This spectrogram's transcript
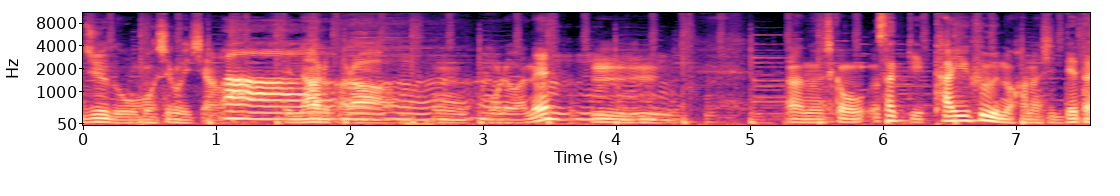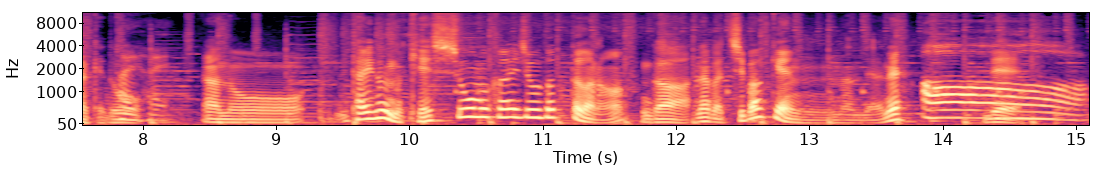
柔道面白いじゃん。ってなるから、うん俺はね。うんうんうんあのしかもさっき台風の話出たけど、はいはい。あのー台風の決勝の会場だったかな？がなんか千葉県なんだよね。あ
